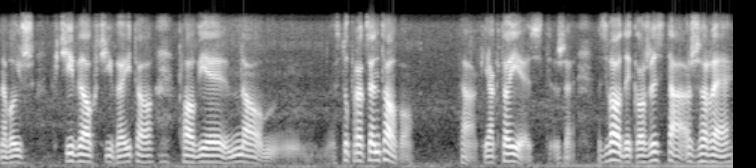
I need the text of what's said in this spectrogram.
no bo już chciwy o chciwej to powie, no, stuprocentowo. Tak, jak to jest, że z wody korzysta, żre,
